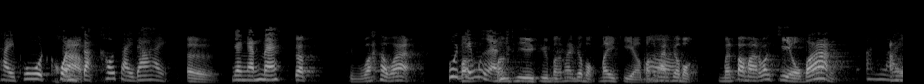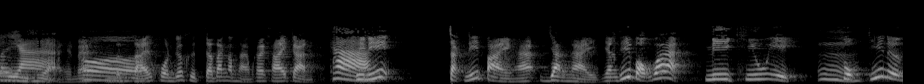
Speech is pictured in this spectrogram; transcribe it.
ชัยพูด คนครับจะเข้าใจได้ เออ อย่างนั้นไหมก็ถึงว่าว่า พูดให้เหมือน บางทีคือบางท่านก็บอกไม่เกี่ยว บางเออท่านก็บอกเหมือนประมาณว่าเกี่ยวบ้าง อะไรอะไรอะเนี่ยเห็นไหมเออหลายคนก็คือจะตั้งคำถามคล้าย ๆ กันค่ะทีนี้จากนี้ไปฮะยังไง อย่างที่บอกว่ามีคิวอีกอืมสุกร์ที่หนึ่ง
